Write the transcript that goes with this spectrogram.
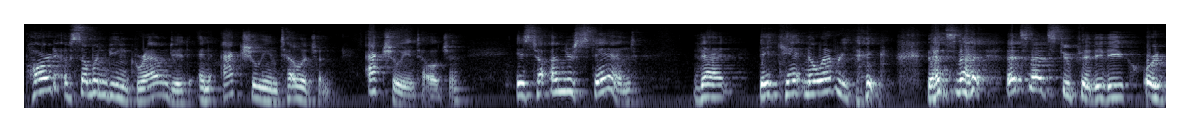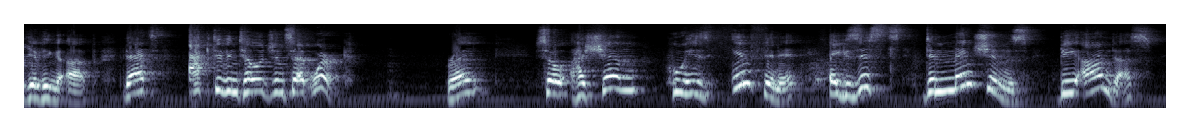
part of someone being grounded and actually intelligent, actually intelligent, is to understand that they can't know everything. That's not that's not stupidity or giving up. That's active intelligence at work. Right? So Hashem, who is infinite, exists dimensions beyond us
